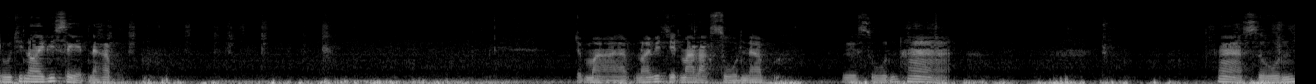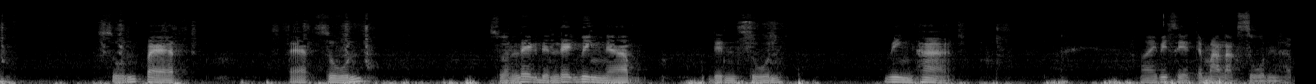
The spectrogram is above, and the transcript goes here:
ดูที่น้อยพิเศษนะครับ จะมาน้อยพิเศษมาหลักศูนย์นะครับ คือศูนย์ห้าห้าศูนย์ศูนย์แปดแปดศูนย์ส่วนเลขเด่นเลขวิ่งนะครับ เด่นศูนย์วิ่งห้า น้อยพิเศษจะมาหลักศูนย์ครับ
